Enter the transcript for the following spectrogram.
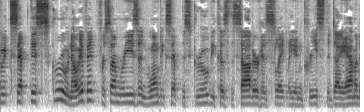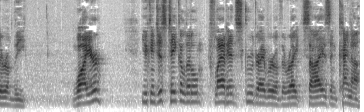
to accept this screw. Now if it for some reason won't accept the screw because the solder has slightly increased the diameter of the wire, you can just take a little flathead screwdriver of the right size and kind of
